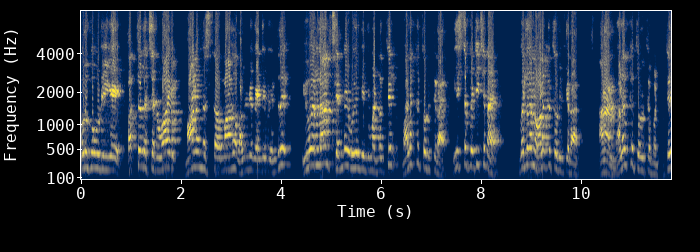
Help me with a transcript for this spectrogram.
ஒரு கோடியே பத்து லட்சம் ரூபாய் மான நஷ்டமாக வழங்க வேண்டும் என்று இவர்தான் சென்னை உயர் நீதிமன்றத்தில் வழக்கு தொடுக்கிறார். ஈஸ்ட பெட்டிஷனர் இவர்தான் வழக்கு தொடுக்கிறார். ஆனால் வழக்கு தொடுக்கப்பட்டு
